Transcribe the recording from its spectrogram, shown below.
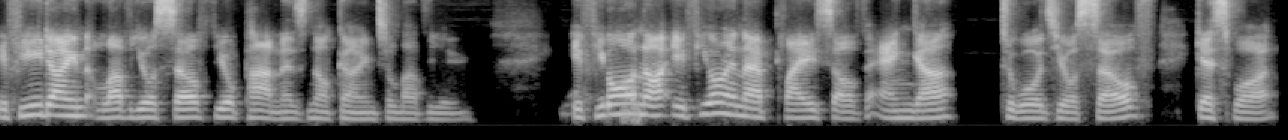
If you don't love yourself, your partner's not going to love you if you're not if you're in that place of anger towards yourself guess what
